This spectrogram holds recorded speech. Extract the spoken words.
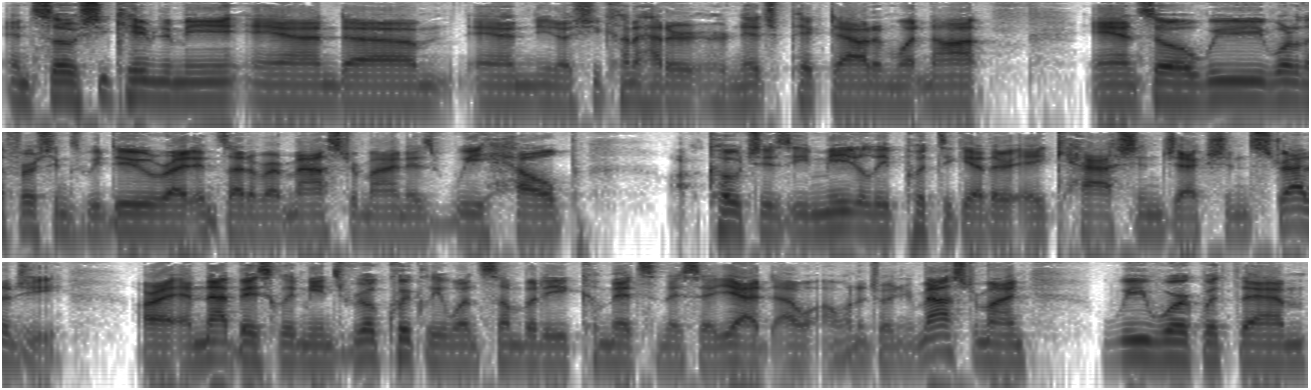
and so she came to me and um, and you know she kind of had her, her niche picked out and whatnot. And so we one of the first things we do right inside of our mastermind is we help coaches immediately put together a cash injection strategy. All right, and that basically means real quickly when somebody commits and they say, "Yeah, I, I want to join your mastermind," we work with them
